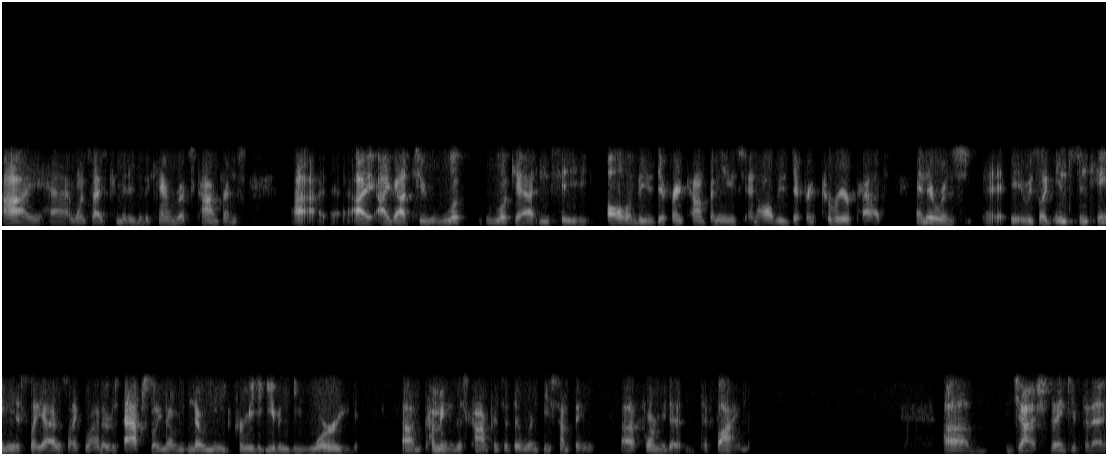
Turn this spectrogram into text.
I had once I committed to the Cameron conference. Uh, I, I got to look look at and see all of these different companies and all these different career paths, and there was it was like instantaneously I was like, wow, there was absolutely no no need for me to even be worried um, coming to this conference that there wouldn't be something uh, for me to to find. Um, Josh, thank you for that.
